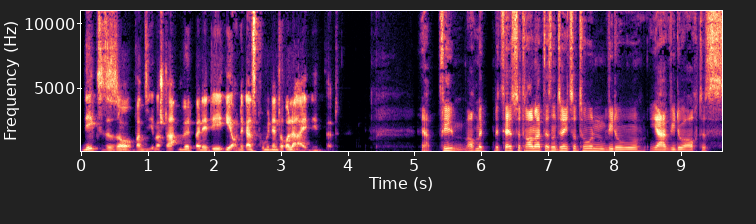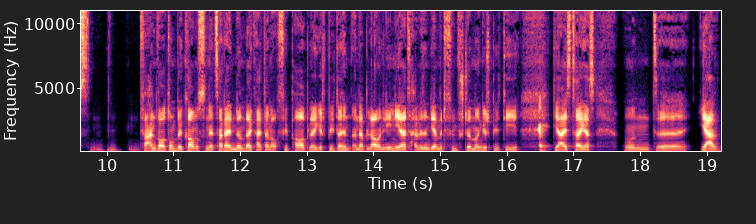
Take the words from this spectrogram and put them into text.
nächste Saison, wann sie immer starten wird, bei der DEG auch eine ganz prominente Rolle einnehmen wird. Ja, viel auch mit, mit Selbstvertrauen hat das natürlich zu tun, wie du, ja, wie du auch das Verantwortung bekommst. Und jetzt hat er in Nürnberg halt dann auch viel Powerplay gespielt, da hinten an der blauen Linie. Teilweise sind die ja mit fünf Stürmern gespielt, die, die Ice Tigers. Und äh, ja,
